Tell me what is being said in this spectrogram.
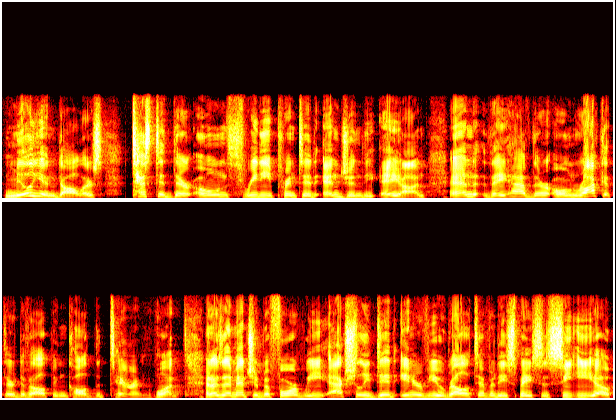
million, tested their own 3D printed engine, the Aeon, and they have their own rocket they're developing called the Terran 1. And as I mentioned before, we actually did interview Relativity Space's CEO,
